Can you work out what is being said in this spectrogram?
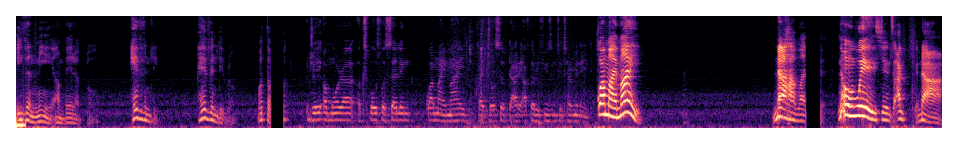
Even me, I'm better, bro. Heavenly, heavenly, bro. What the? Jai Amora exposed for selling Kwa Mai Mai by Joseph Dary after refusing to terminate. Kwa Mai? my. Nah, man. No ways, gents. I, nah,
